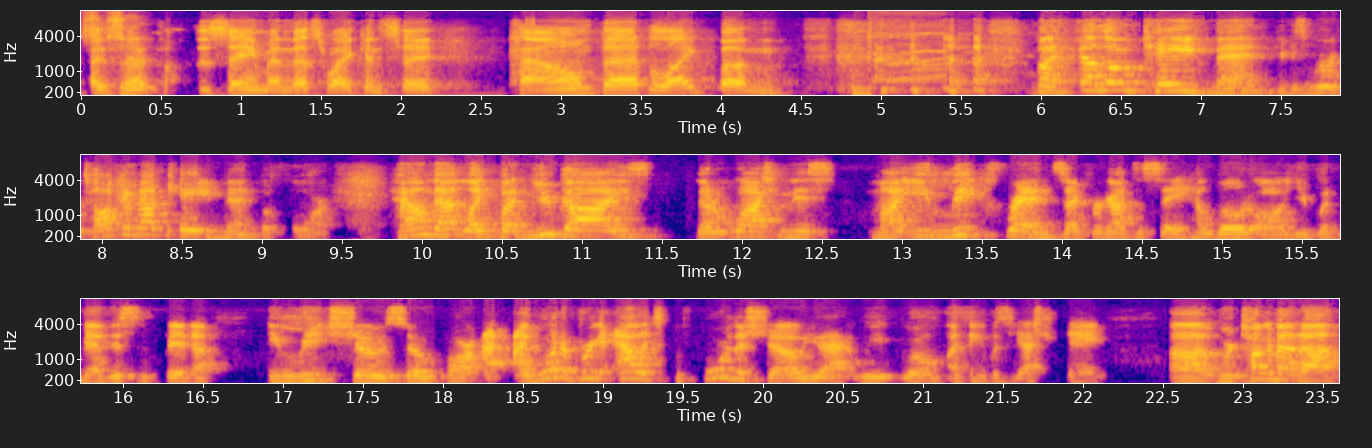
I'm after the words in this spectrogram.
So, I, so, I thought the same, and that's why I can say, pound that like button. My fellow cavemen, because we were talking about cavemen before. Pound that like button. You guys that are watching this, my elite friends, I forgot to say hello to all you, but man, this has been a elite shows so far. I, I want to bring Alex before the show. You we well, I think it was yesterday. Uh, we're talking about uh,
